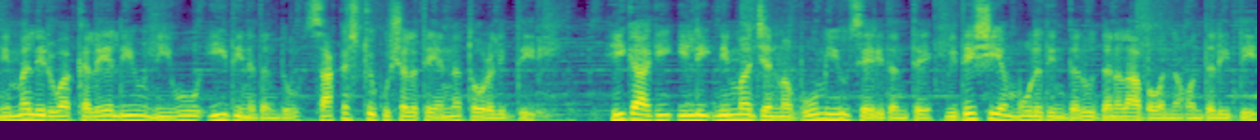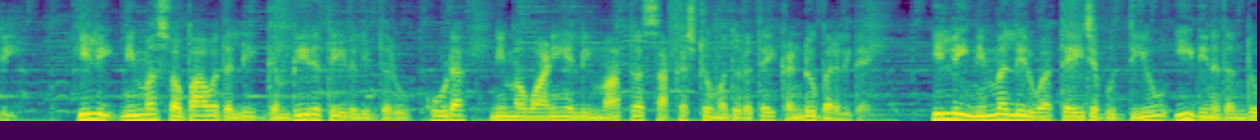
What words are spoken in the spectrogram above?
ನಿಮ್ಮಲ್ಲಿರುವ ಕಲೆಯಲ್ಲಿಯೂ ನೀವು ಈ ದಿನದಂದು ಸಾಕಷ್ಟು ಕುಶಲತೆಯನ್ನ ತೋರಲಿದ್ದೀರಿ. ಹೀಗಾಗಿ ಇಲ್ಲಿ ನಿಮ್ಮ ಜನ್ಮಭೂಮಿಯೂ ಸೇರಿದಂತೆ ವಿದೇಶಿಯ ಮೂಲದಿಂದಲೂ ಧನಲಾಭವನ್ನು ಹೊಂದಲಿದ್ದೀರಿ. ಇಲ್ಲಿ ನಿಮ್ಮ ಸ್ವಭಾವದಲ್ಲಿ ಗಂಭೀರತೆ ಇರಲಿದ್ದರೂ ಕೂಡ ನಿಮ್ಮ ವಾಣಿಯಲ್ಲಿ ಮಾತ್ರ ಸಾಕಷ್ಟು ಮಧುರತೆ ಕಂಡುಬರಲಿದೆ. ಇಲ್ಲಿ ನಿಮ್ಮಲ್ಲಿರುವ ತೇಜ ಬುದ್ಧಿಯು ಈ ದಿನದಂದು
